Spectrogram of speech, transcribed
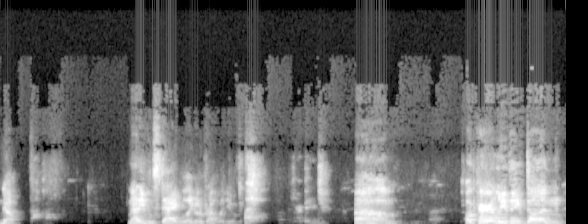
No, not even stag will I go to prom with you. You're a bitch. Um, apparently they've done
